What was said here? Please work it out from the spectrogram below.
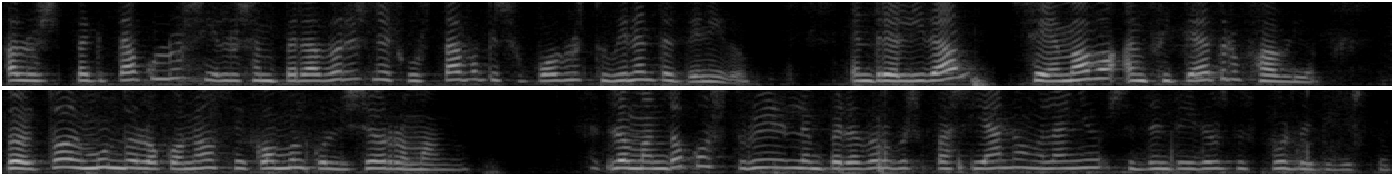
a los espectáculos y a los emperadores les gustaba que su pueblo estuviera entretenido. En realidad se llamaba Anfiteatro Fabio, pero todo el mundo lo conoce como el Coliseo romano. Lo mandó construir el emperador Vespasiano en el año 72 después de Cristo.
